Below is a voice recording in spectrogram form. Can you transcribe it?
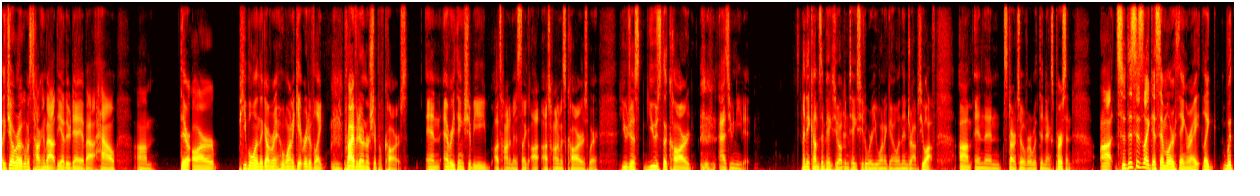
like Joe Rogan was talking about the other day about how um there are people in the government who want to get rid of like private ownership of cars and everything should be autonomous like au- autonomous cars where you just use the car as you need it. And it comes and picks you up and takes you to where you want to go and then drops you off um, and then starts over with the next person. Uh, so this is like a similar thing right? Like with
